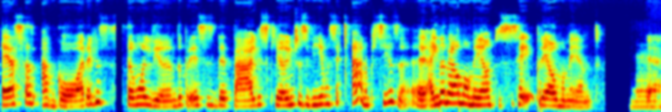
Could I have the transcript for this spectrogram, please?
essa agora eles estão olhando para esses detalhes que antes viam assim, ah, não precisa, é, ainda não é o momento, sempre é o momento. É,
